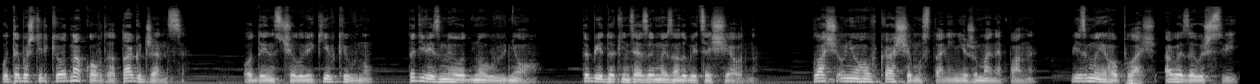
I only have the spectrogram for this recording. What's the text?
У тебе ж тільки одна ковдра, так, Дженсе? Один з чоловіків кивнув. Тоді візьми одну в нього. Тобі до кінця зими знадобиться ще одна. Плащ у нього в кращому стані, ніж у мене, пане. Візьми його плащ, а ви залиш свій.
